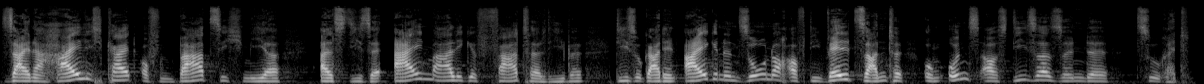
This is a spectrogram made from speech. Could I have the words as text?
Seine Heiligkeit offenbart sich mir als diese einmalige Vaterliebe, die sogar den eigenen Sohn noch auf die Welt sandte, um uns aus dieser Sünde zu retten.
